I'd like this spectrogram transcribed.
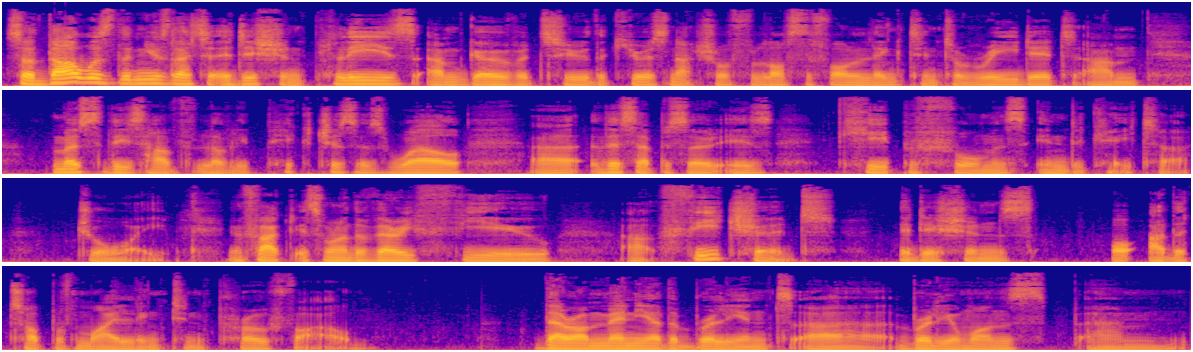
so that was the newsletter edition. Please um, go over to the Curious Natural Philosopher on LinkedIn to read it. Um, most of these have lovely pictures as well. Uh, this episode is Key Performance Indicator Joy. In fact, it's one of the very few uh, featured editions at the top of my LinkedIn profile. There are many other brilliant, uh, brilliant ones. Um,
